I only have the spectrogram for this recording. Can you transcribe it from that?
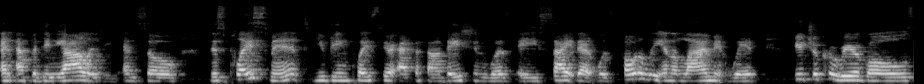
and epidemiology. And so, this placement, you being placed here at the foundation, was a site that was totally in alignment with future career goals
